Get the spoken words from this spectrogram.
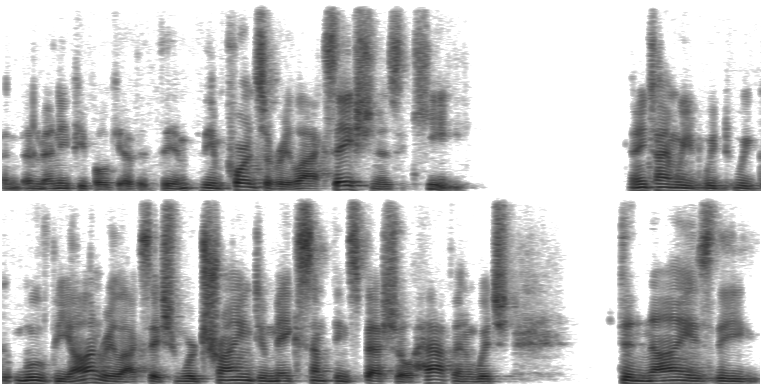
and, and many people give, it, the, the importance of relaxation is key. Anytime we, we, we move beyond relaxation, we're trying to make something special happen, which denies the,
